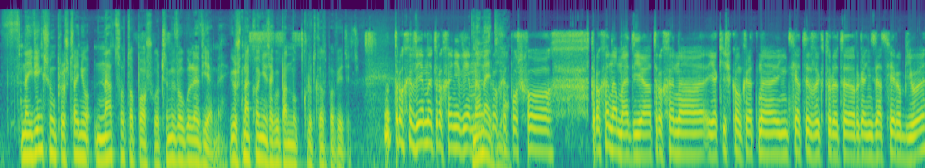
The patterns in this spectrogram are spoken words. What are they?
W największym uproszczeniu, na co to poszło? Czy my w ogóle wiemy? Już na koniec, jakby pan mógł krótko odpowiedzieć. No, trochę wiemy, trochę nie wiemy. Na media. Trochę poszło trochę na media, trochę na jakieś konkretne inicjatywy, które te organizacje robiły,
